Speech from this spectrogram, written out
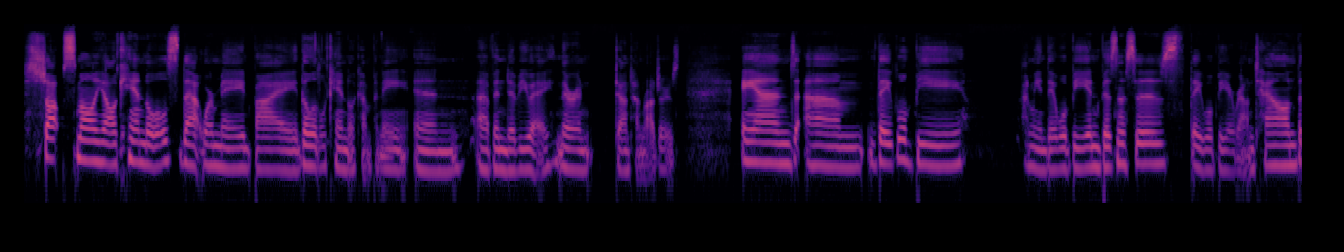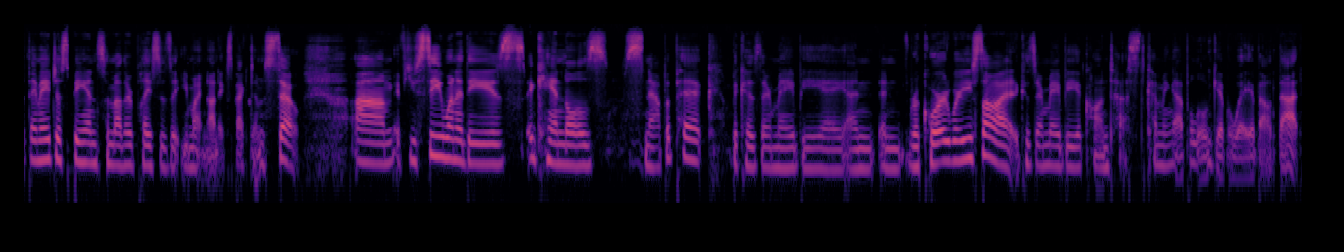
shop small y'all candles that were made by the little candle company in of NWA. They're in downtown Rogers, and um, they will be. I mean, they will be in businesses, they will be around town, but they may just be in some other places that you might not expect them. So, um, if you see one of these candles, snap a pic because there may be a, and, and record where you saw it because there may be a contest coming up, a little giveaway about that.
